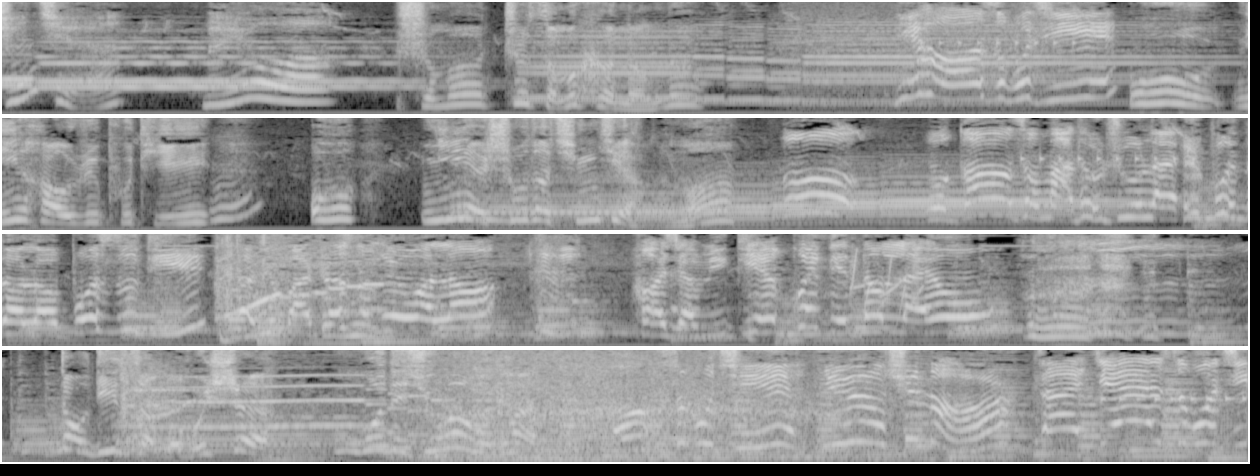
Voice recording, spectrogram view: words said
请柬？没有啊。什么？这怎么可能呢？你好，斯普奇。哦，你好，瑞菩提。哦，你也收到请柬了吗？哦，我刚从码头出来，碰到了波斯迪，他就把这送给我了。好想明天快点到来哦。呃，到底怎么回事？我得去问问看。哦，斯普奇，要去哪儿？再见，斯普奇。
